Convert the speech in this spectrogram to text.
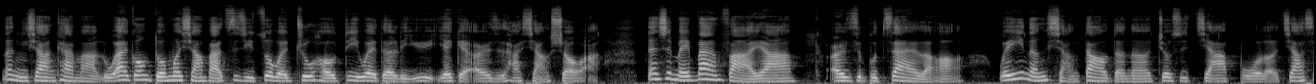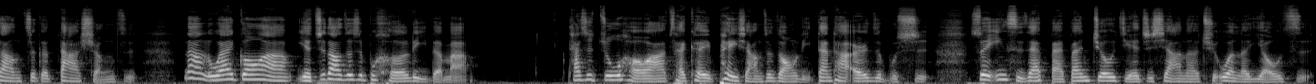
那你想想看嘛，鲁哀公多么想把自己作为诸侯地位的礼遇也给儿子他享受啊，但是没办法呀，儿子不在了啊。唯一能想到的呢，就是加波了，加上这个大绳子。那鲁哀公啊，也知道这是不合理的嘛。他是诸侯啊，才可以配享这种礼，但他儿子不是，所以因此在百般纠结之下呢，去问了游子。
